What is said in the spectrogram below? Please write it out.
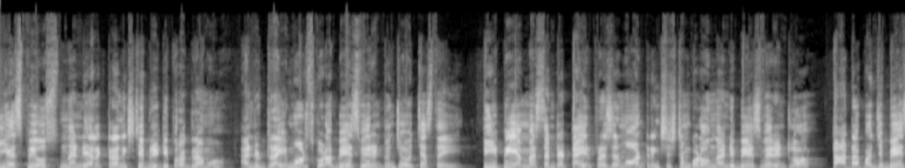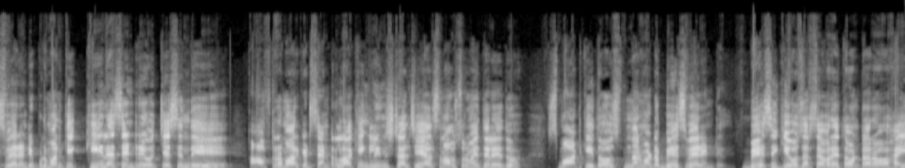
ఈఎస్పీ వస్తుందండి electronic stability program and drive modes కూడా బేస్ వేరియంట్ నుంచి వచ్చేస్తాయి. టీపీఎంఎస్ అంటే టైర్ ప్రెషర్ మానిటరింగ్ సిస్టమ్ కూడా ఉందండి బేస్ వేరియంట్లో టాటా పంచ్ బేస్ వేరియంట్ ఇప్పుడు మనకి కీలెస్ ఎంట్రీ వచ్చేసింది. ఆఫ్టర్ మార్కెట్ సెంట్రల్ లాకింగ్ ఇన్స్టాల్ చేయాల్సిన అవసరం అయితే లేదు. స్మార్ట్ కీతో వస్తుంది అనమాట బేస్ వేరియంట్. బేసిక్ యూజర్స్ ఎవరైతే ఉంటారో హై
